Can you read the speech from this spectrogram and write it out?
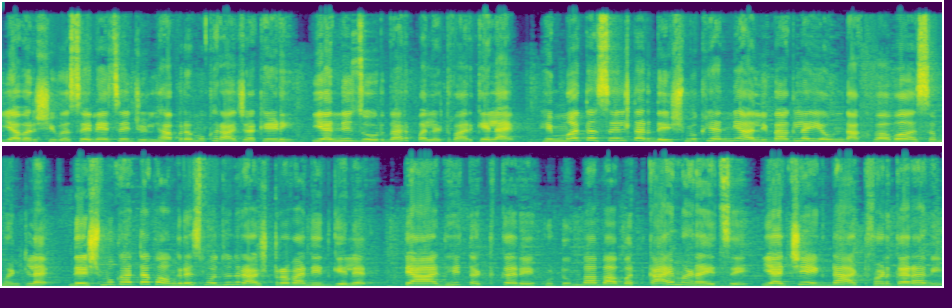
यावर शिवसेनेचे जिल्हाप्रमुख राजा केणी यांनी जोरदार पलटवार केलाय. हिंमत असेल तर देशमुख यांनी अलिबागला येऊन दाखवावं असं म्हटलंय. देशमुख आता काँग्रेसमधून राष्ट्रवादीत गेलेत. त्याआधी तटकरे कुटुंबाबाबत काय म्हणायचे याची एकदा आठवण करावी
